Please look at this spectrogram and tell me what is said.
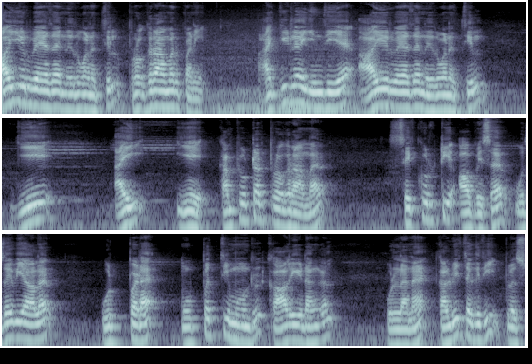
ஆயுர்வேத நிறுவனத்தில் புரோகிராமர் பணி. அகில இந்திய ஆயுர்வேத நிறுவனத்தில் AIA computer programmer security officer உதவியாளர் உட்பட முப்பத்தி மூன்று காலியிடங்கள் உள்ளன. கல்வி தகுதி ப்ளஸ்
